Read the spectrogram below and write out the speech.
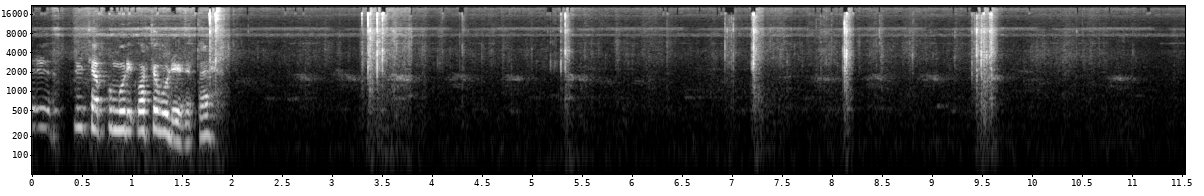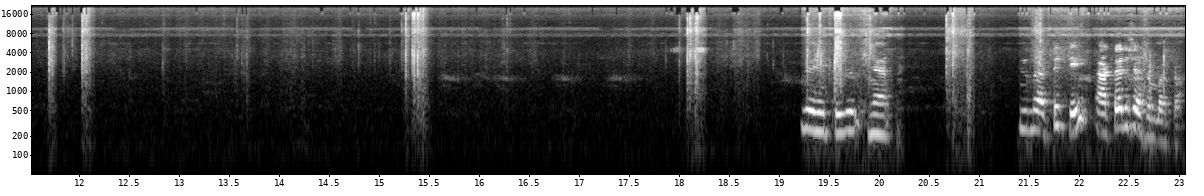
ഒരു ചപ്പും കൂടി കുറച്ചും കൂടി എടുത്തേ. ഇത് ഞാൻ ഇത് നട്ടിട്ട് നട്ടതിന് ശേഷം വെക്കാം.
